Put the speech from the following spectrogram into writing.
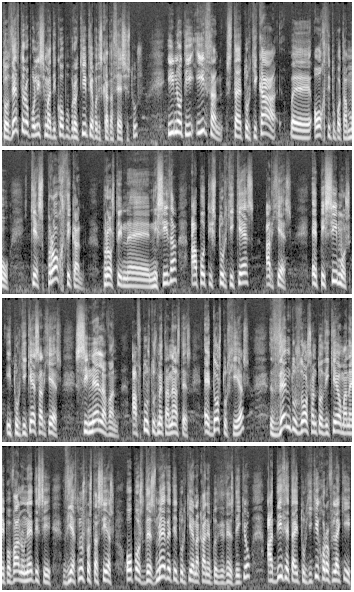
Το δεύτερο πολύ σημαντικό που προκύπτει από τις καταθέσεις τους είναι ότι ήρθαν στα τουρκικά ε, όχθη του ποταμού και σπρώχθηκαν προς την ε, νησίδα από τις τουρκικές αρχές. Επισήμως οι τουρκικές αρχές συνέλαβαν αυτούς τους μετανάστες εντός Τουρκίας, δεν τους δώσαν το δικαίωμα να υποβάλουν αίτηση διεθνούς προστασίας όπως δεσμεύεται η Τουρκία να κάνει από το διεθνές δίκαιο. Αντίθετα η τουρκική χωροφυλακή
